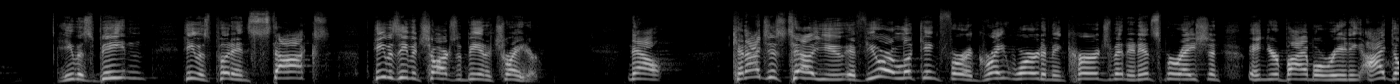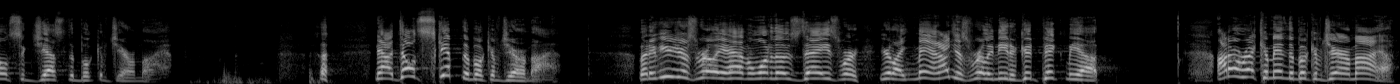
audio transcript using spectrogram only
He was beaten. He was put in stocks. He was even charged with being a traitor. Now, can I just tell you, if you are looking for a great word of encouragement and inspiration in your Bible reading, I don't suggest the book of Jeremiah. now, don't skip the book of Jeremiah. But if you're just really having one of those days where you're like, man, I just really need a good pick me up, I don't recommend the book of Jeremiah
